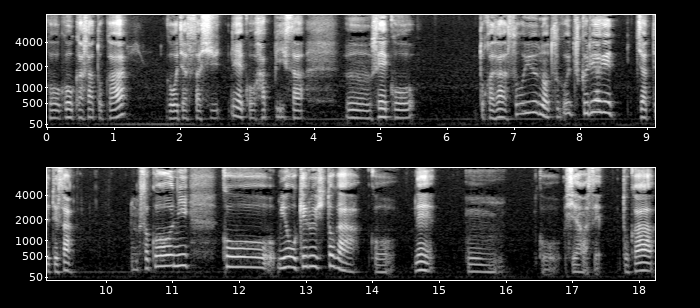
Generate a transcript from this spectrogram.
こう豪華さとか、ゴージャスさし、ね、こうハッピーさ、うん、成功とかさ、そういうのをすごい作り上げちゃっててさ、そこに、こう、身を置ける人が、こう、ね、うん、こう、幸せとか、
